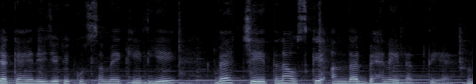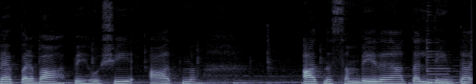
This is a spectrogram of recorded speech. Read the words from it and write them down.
या कह लीजिए कि कुछ समय के लिए वह चेतना उसके अंदर बहने लगती है। वह प्रवाह, बेहोशी, आत्म, आत्मसंवेदना, तल्लीनता,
